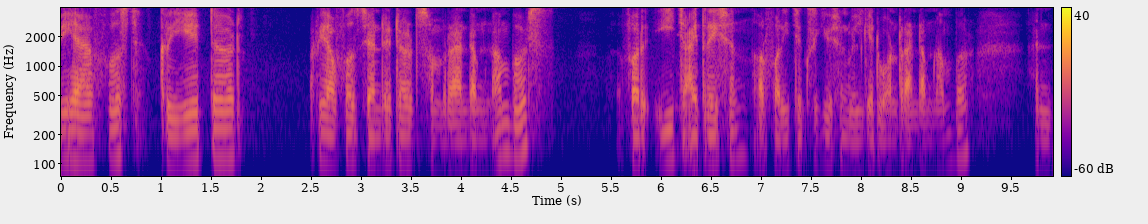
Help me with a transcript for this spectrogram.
we have first created we have first generated some random numbers. For each iteration or for each execution we'll get one random number. And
